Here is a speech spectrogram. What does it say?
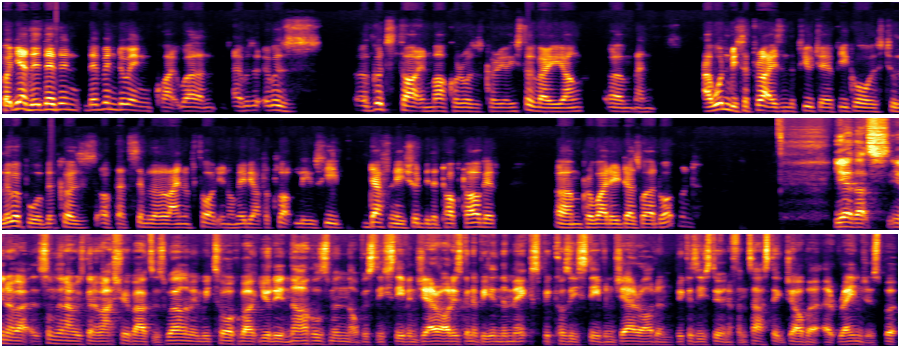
But yeah, they, they've been they've been doing quite well, and it was it was a good start in Marco Rose's career. He's still very young, um, and I wouldn't be surprised in the future if he goes to Liverpool because of that similar line of thought. You know, maybe after Klopp leaves, he definitely should be the top target, um, provided he does well at Dortmund. Yeah, that's you know uh, something I was going to ask you about as well. I mean, we talk about Julian Nagelsmann. Obviously, Steven Gerrard is going to be in the mix because he's Steven Gerrard and because he's doing a fantastic job at, at Rangers. But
